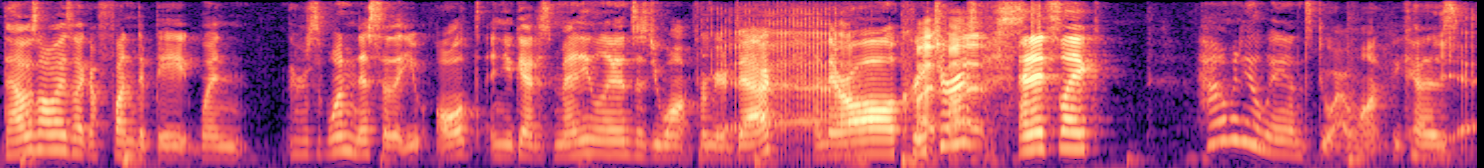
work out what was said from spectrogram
that was always like a fun debate when there's one Nissa that you alt and you get as many lands as you want from your deck, and they're all creatures, and it's like, how many lands do I want? Because Yeah.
